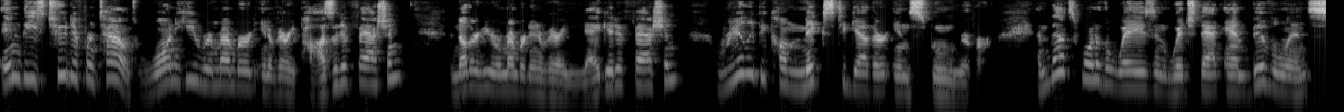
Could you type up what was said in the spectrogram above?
in these two different towns, one he remembered in a very positive fashion, another he remembered in a very negative fashion, really become mixed together in Spoon River. And that's one of the ways in which that ambivalence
